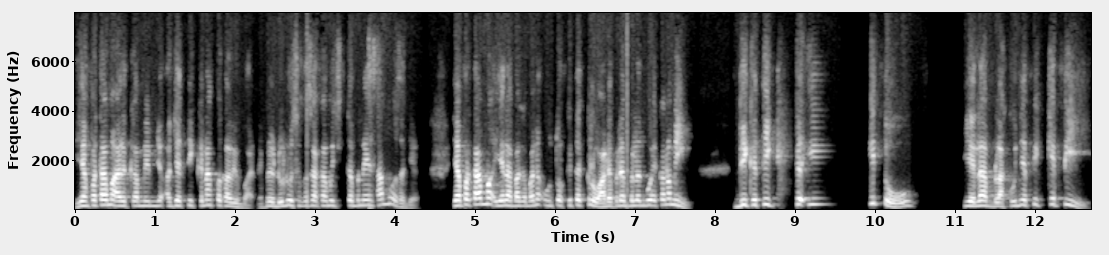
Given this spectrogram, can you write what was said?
Yang pertama ada kami punya objektif kenapa kami buat. Daripada dulu sampai sekarang kami cerita benda yang sama saja. Yang pertama ialah bagaimana untuk kita keluar daripada belenggu ekonomi di ketika itu ialah berlakunya PKP.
